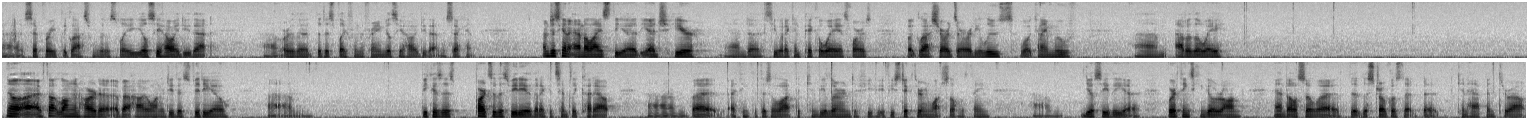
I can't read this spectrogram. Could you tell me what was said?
uh separate the glass from the display. You'll see how I do that, uh, or the, the display from the frame. You'll see how I do that in a second. I'm just going to analyze the uh, the edge here and uh, see what I can pick away as far as what glass shards are already loose, what can I move um, out of the way. No, I've thought long and hard uh, about how I want to do this video um, because there's parts of this video that I could simply cut out. Um, but I think that there's a lot that can be learned if you if you stick through and watch the whole thing um, you'll see the uh, where things can go wrong and also uh, the, the struggles that, that can happen throughout.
